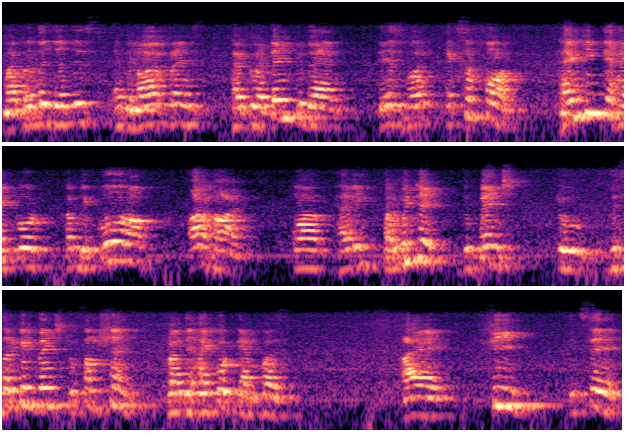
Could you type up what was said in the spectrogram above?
My brother judges and the lawyer friends have to attend to their day's work except for thanking the High Court from the core of our heart for having permitted the bench to, the circuit bench to function from the High Court campus. I feel it's a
